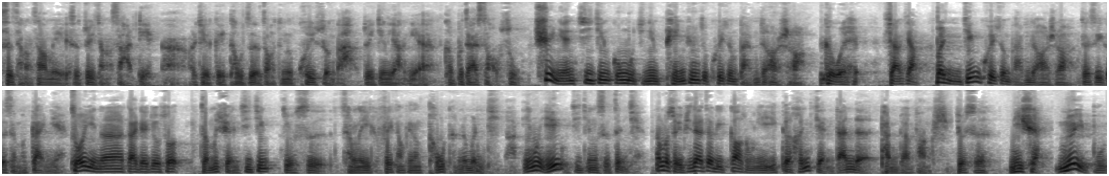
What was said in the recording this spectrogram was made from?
市场上面也是追涨杀跌啊，而且给投资者造成的亏损啊，最近两年可不在少数。去年基金、公募基金平均是亏损百分之二十二，各位想想，本金亏损百分之二十二，这是一个什么概念？所以呢，大家就说怎么选基金，就是成了一个非常非常头疼的问题啊。因为也有基金是挣钱。那么水皮在这里告诉你一个很简单的判断方式，就是你选内部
